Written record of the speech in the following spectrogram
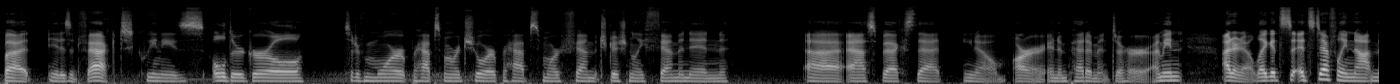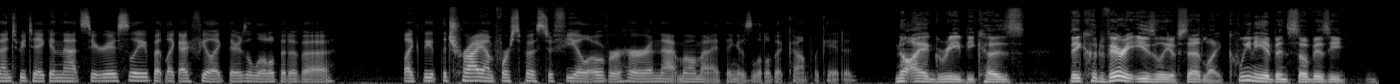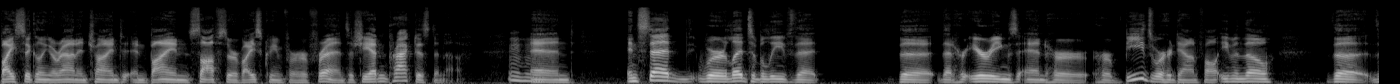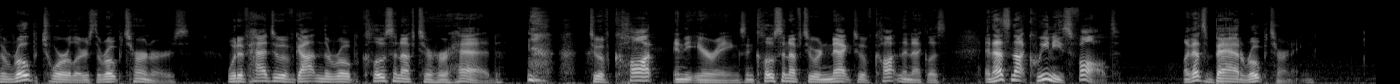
but it is in fact Queenie's older girl, sort of more, perhaps more mature, perhaps more fem- traditionally feminine uh, aspects that you know are an impediment to her. I mean, I don't know. Like it's it's definitely not meant to be taken that seriously, but like I feel like there's a little bit of a like the the triumph we're supposed to feel over her in that moment. I think is a little bit complicated. No, I agree because they could very easily have said like Queenie had been so busy bicycling around and trying to and buying soft serve ice cream for her friends that she hadn't practiced enough. And instead we're led to believe that the that her earrings and her her beads were her downfall even though the the rope twirlers, the rope turners would have had to have gotten the rope close enough to her head to have caught in the earrings and close enough to her neck to have caught in the necklace. And that's not Queenie's fault. Like that's bad rope turning.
